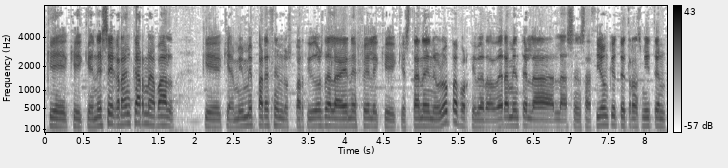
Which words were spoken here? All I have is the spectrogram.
Que, que, que en ese gran carnaval que, a mí me parecen los partidos de la NFL que, están en Europa, porque verdaderamente la, sensación que te transmiten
